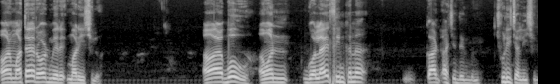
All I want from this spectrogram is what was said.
আমার মাথায় রড মেরে মারিয়েছিল। আমার বউ আমার গলায় তিনখানা কাট আছে দেখবেন, ছুরি চালিয়েছিল।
